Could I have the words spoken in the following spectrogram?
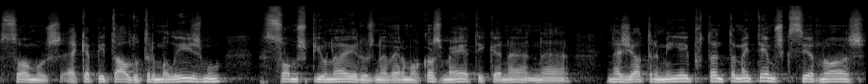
Somos a capital do termalismo, somos pioneiros na dermocosmética, na, na, na geotermia e, portanto, também temos que ser nós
